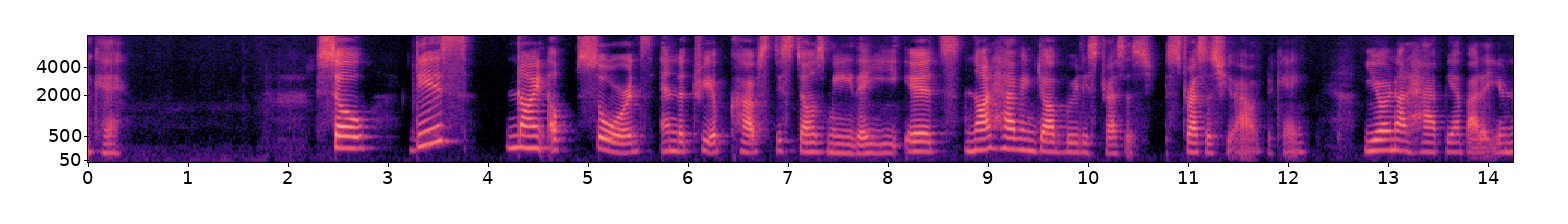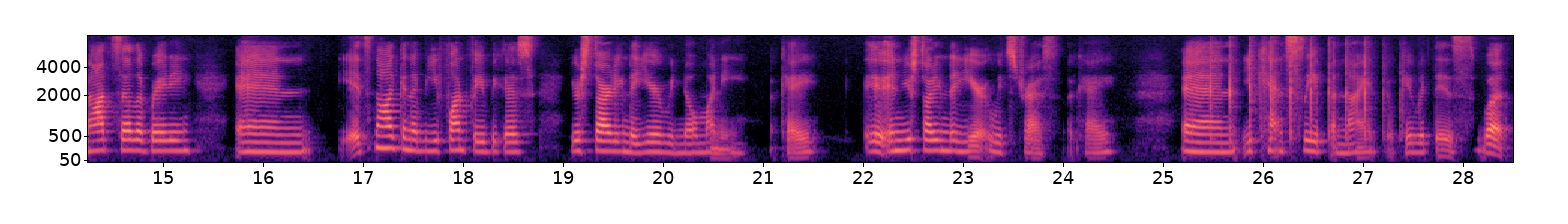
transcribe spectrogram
Okay. So this Nine of Swords and the Three of Cups, this tells me that it's not having job really stresses stresses you out, okay? You're not happy about it. You're not celebrating and it's not going to be fun for you because you're starting the year with no money, okay? And you're starting the year with stress, okay? And you can't sleep at night, okay, with this. But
